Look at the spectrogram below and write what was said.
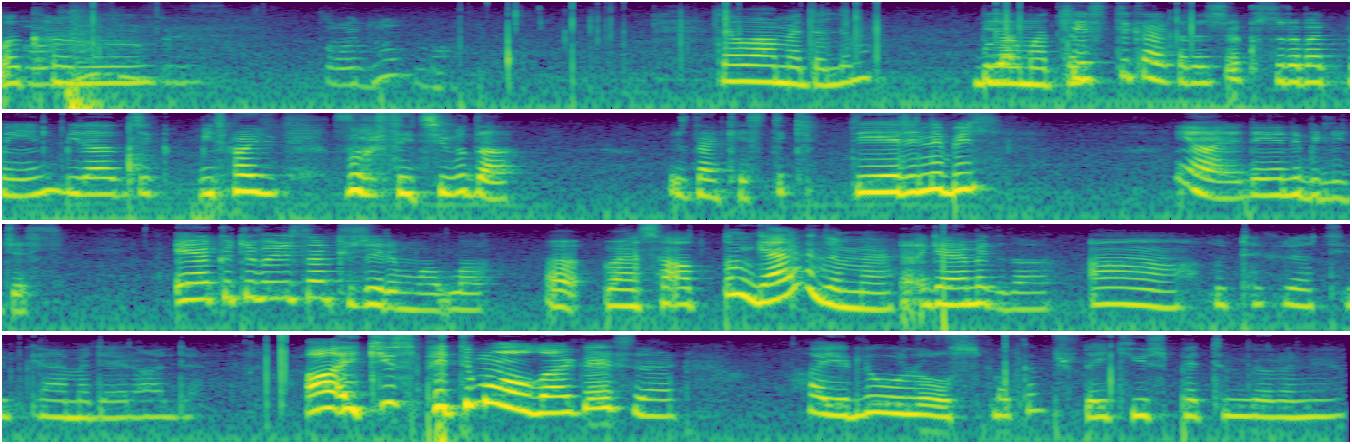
Bakalım. Devam edelim. Bulamadım. kestik arkadaşlar kusura bakmayın. Birazcık biraz zor seçiyor da. O yüzden kestik. Diğerini bil. Yani değerini bileceğiz. Eğer kötü verirsen küserim valla. Ben sana attım gelmedi mi? Gelmedi daha. Aa, dur tekrar atayım gelmedi herhalde. Aa 200 petim oldu arkadaşlar. Hayırlı uğurlu olsun. Bakın şurada 200 petim görünüyor.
